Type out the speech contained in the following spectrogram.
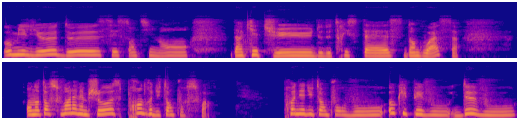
au milieu de ces sentiments d'inquiétude, de tristesse, d'angoisse? On entend souvent la même chose, prendre du temps pour soi. Prenez du temps pour vous, occupez-vous de vous,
